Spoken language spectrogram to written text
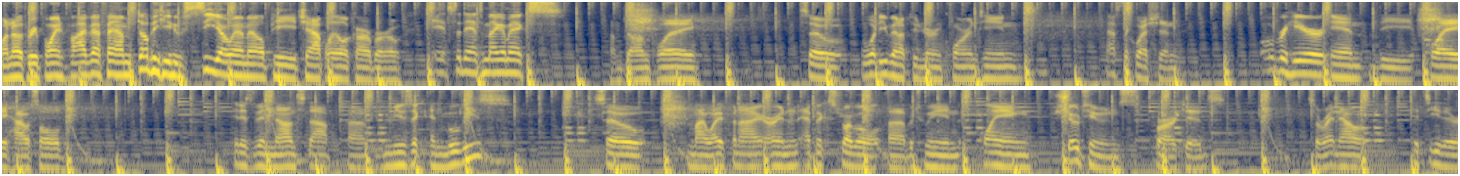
103.5 FM WCOMLP Chapel Hill Carrboro. It's the Dance Mega Mix. I'm Don Play. So, what have you been up to during quarantine? That's the question. Over here in the Play household, it has been nonstop uh, music and movies. So, my wife and I are in an epic struggle uh, between playing show tunes for our kids. So, right now, it's either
